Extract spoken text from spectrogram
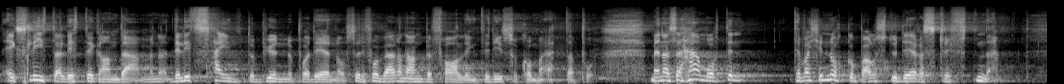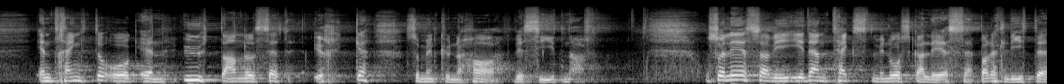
jeg sliter litt der, men det er litt seint å begynne på det nå. Så det får være en anbefaling til de som kommer etterpå. Men altså her måtte, det var ikke nok å bare studere Skriftene. En trengte òg en utdannelse, et yrke, som en kunne ha ved siden av. Og Så leser vi i den teksten vi nå skal lese, bare et lite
